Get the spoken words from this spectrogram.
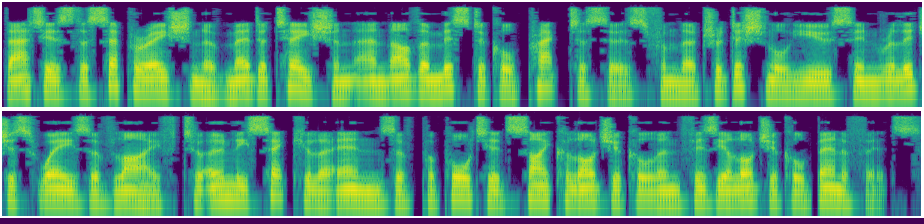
That is the separation of meditation and other mystical practices from their traditional use in religious ways of life to only secular ends of purported psychological and physiological benefits.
